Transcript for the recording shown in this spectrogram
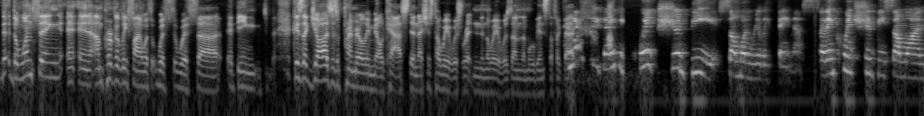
the, the one thing, and- and I'm perfectly fine with with with uh, it being because like Jaws is a primarily male cast, and that's just how way it was written and the way it was done in the movie and stuff like that. actually, if anything, Quint should be someone really famous. I think Quint should be someone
